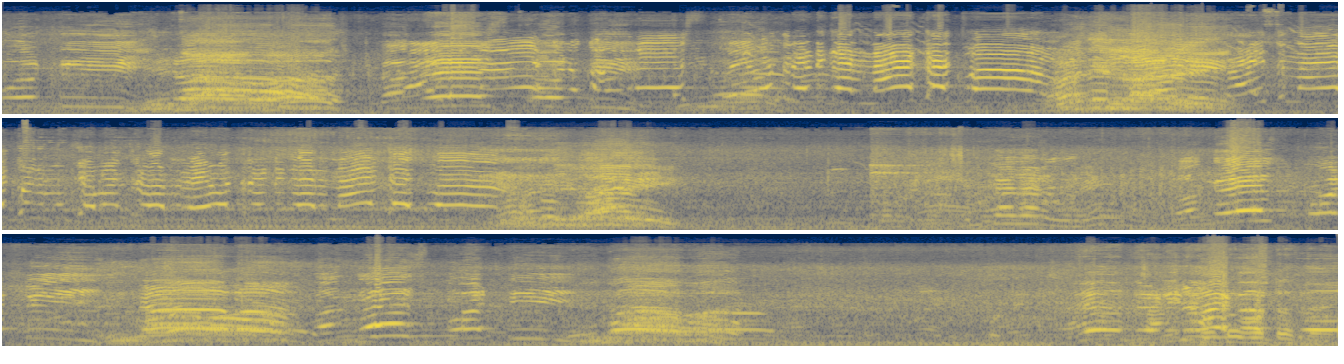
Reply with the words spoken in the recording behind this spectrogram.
పార్టీ కాంగ్రెస్ పార్టీ. రేవంత్ రెడ్డి గారి నాయకత్వం. రైతు నాయకులు ముఖ్యమంత్రి రేవంత్ రెడ్డి గారి నాయకత్వం. కాంగ్రెస్ పార్టీ కాంగ్రెస్ పార్టీ రేవంత్ రెడ్డి నాయకత్వం.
